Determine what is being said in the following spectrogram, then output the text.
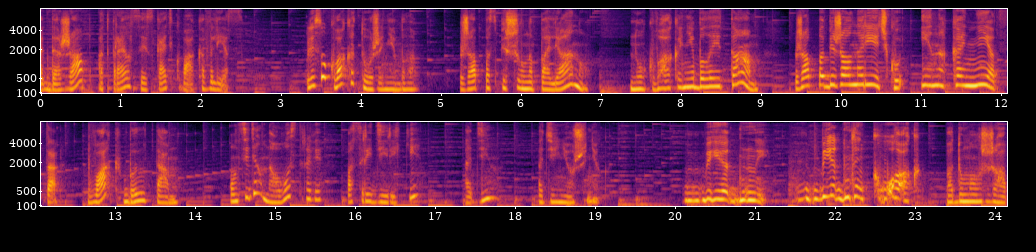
Тогда жаб отправился искать Квака в лес. В лесу Квака тоже не было. Жаб поспешил на поляну, но Квака не было и там. Жаб побежал на речку, и, наконец-то, Квак был там. Он сидел на острове посреди реки, один одинешенек. «Бедный, бедный Квак!» – подумал жаб.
